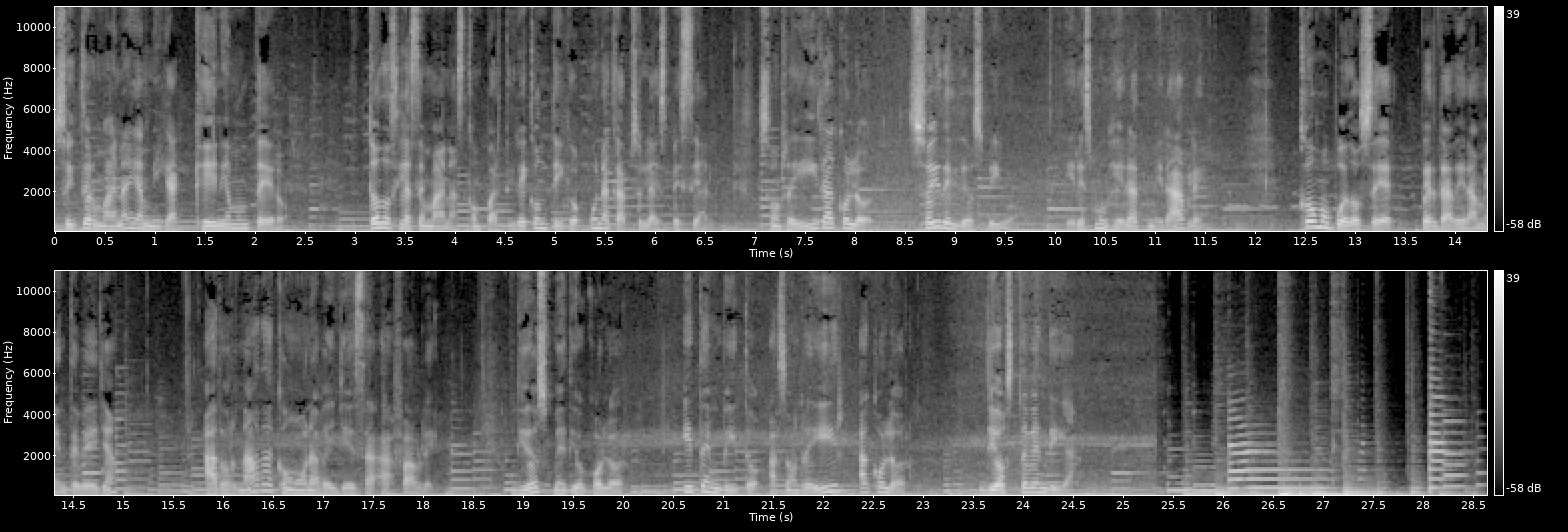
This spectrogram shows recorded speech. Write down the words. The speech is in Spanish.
Soy tu hermana y amiga Kenia Montero. Todas las semanas compartiré contigo una cápsula especial. Sonreír a color. Soy del Dios vivo. Eres mujer admirable. ¿Cómo puedo ser verdaderamente bella? Adornada con una belleza afable. Dios me dio color y te invito a sonreír a color. Dios te bendiga.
